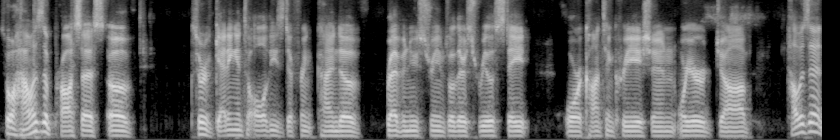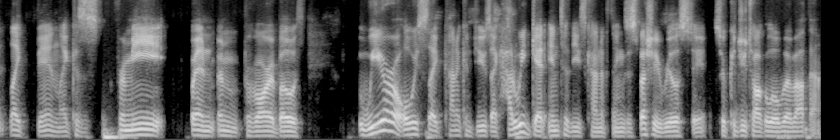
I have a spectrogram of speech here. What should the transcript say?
so how is the process of sort of getting into all these different kind of revenue streams, whether it's real estate or content creation or your job? How has that like been? Like, cause for me, and, and Pravar both, we are always like kind of confused. Like, how do we get into these kind of things, especially real estate? So, could you talk a little bit about that?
